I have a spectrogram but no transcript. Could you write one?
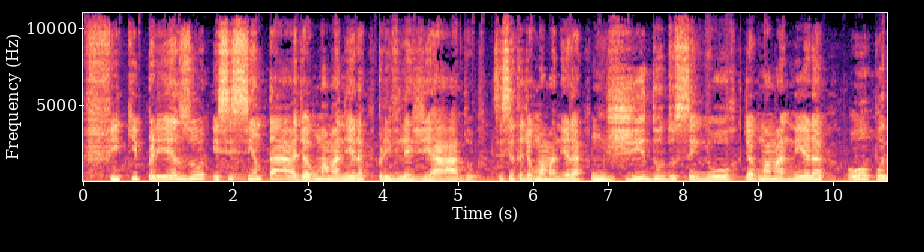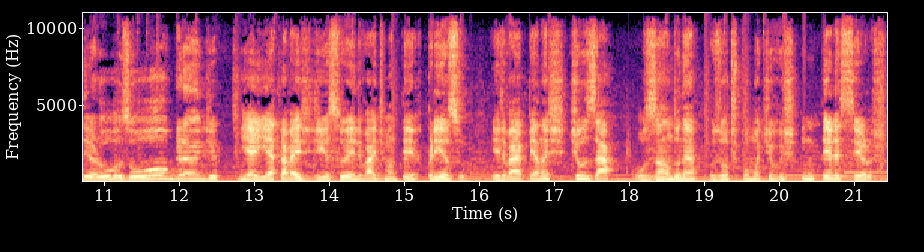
fique preso e se sinta de alguma maneira privilegiado, se sinta de alguma maneira ungido do Senhor, de alguma maneira o poderoso, o grande, e aí através disso ele vai te manter preso e ele vai apenas te usar, usando, né, os outros por motivos interesseiros.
